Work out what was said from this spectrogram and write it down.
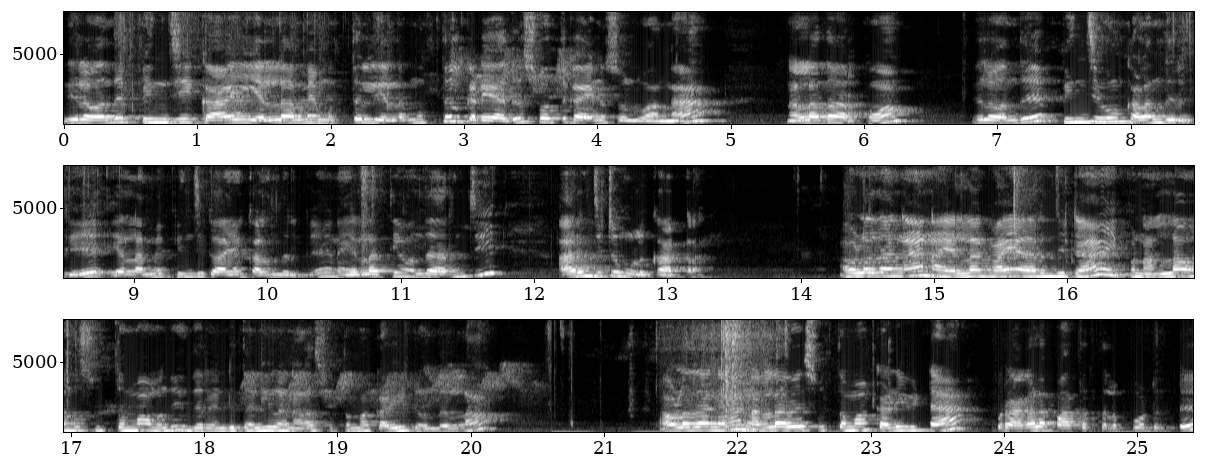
இதில் வந்து பிஞ்சு காய் எல்லாமே முத்தல் எல்லாம் முத்தல் கிடையாது சோத்துக்காயின்னு சொல்லுவாங்க. நல்லா தான் இருக்கும். இதில் வந்து பிஞ்சும் கலந்துருக்கு. எல்லாமே பிஞ்சு காயும் கலந்துருக்கு. நான் எல்லாத்தையும் வந்து அரிஞ்சு அரிஞ்சிட்டு உங்களுக்கு காட்டுறேன். அவ்வளோதாங்க நான் எல்லா காயும் அரிஞ்சிட்டேன். இப்போ நல்லா வந்து சுத்தமாக வந்து இந்த ரெண்டு தண்ணியில் நல்லா சுத்தமாக கழுவிட்டு வந்துடலாம். அவ்வளோதாங்க நல்லாவே சுத்தமாக கழுவிட்டேன். ஒரு அகல பாத்திரத்தில் போட்டுக்கிட்டு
